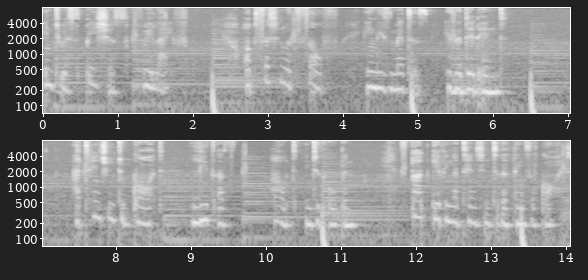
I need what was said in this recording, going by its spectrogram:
into a spacious, free life. Obsession with self in these matters is a dead end. Attention to God leads us out into the open. Start giving attention to the things of God.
